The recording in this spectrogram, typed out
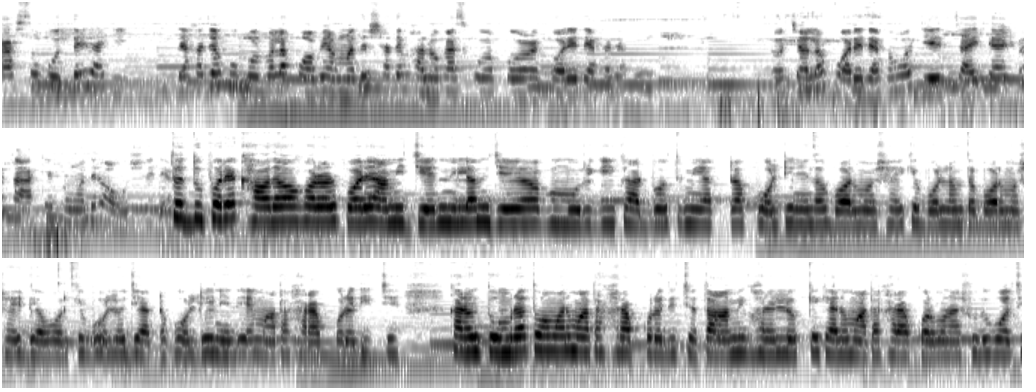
কাজ তো করতেই থাকি। দেখা যাক উপরবেলা কবে আমাদের সাথে ভালো কাজ করে, দেখা যাক। তো চলো পরে দেখাবো যে চাইতে আসবে তাকে তোমাদের অবশ্যই তো দুপুরে খাওয়া দাওয়া করার পরে আমি জেদ নিলাম যে মুরগি কাটবো তুমি একটা পোলট্রি এনে দাও। বরমশাইকে বললাম তো বরমশাই দেওরকে বলল যে একটা পোলট্রি এনে দিয়ে মাথা খারাপ করে দিচ্ছে। কারণ তোমরা তো আমার মাথা খারাপ করে দিচ্ছ তা আমি ঘরের লোককে কেন মাথা খারাপ করব না? শুধু বলছি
